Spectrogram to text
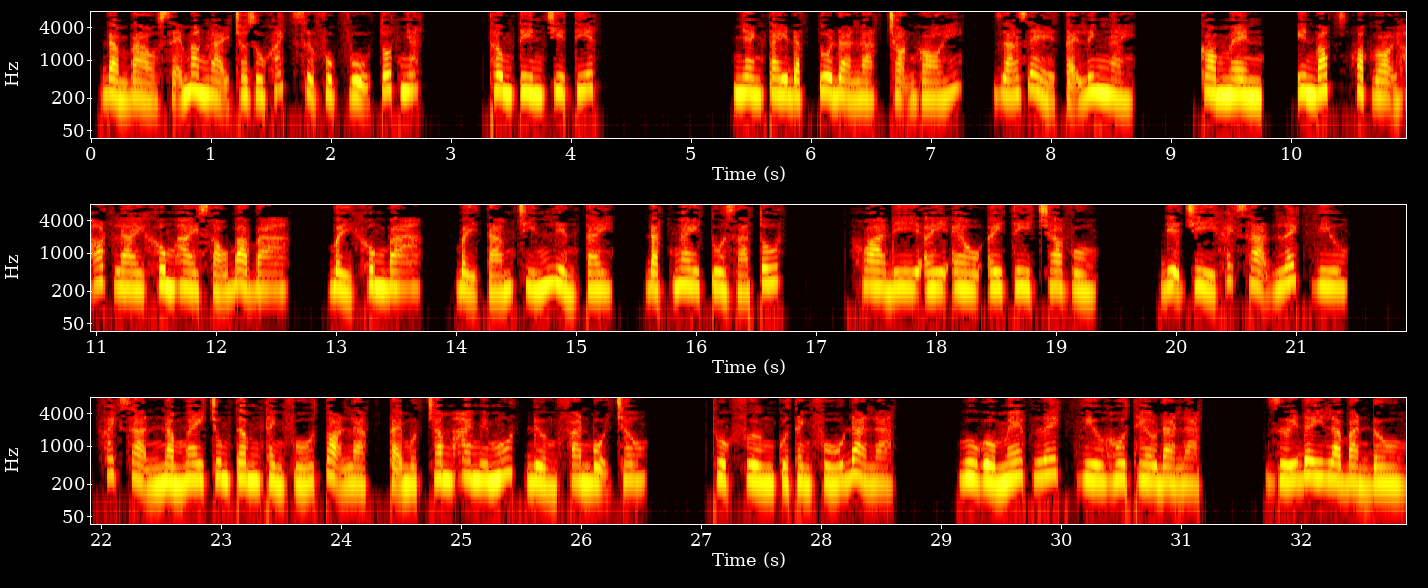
đảm bảo sẽ mang lại cho du khách sự phục vụ tốt nhất. Thông tin chi tiết Nhanh tay đặt tour Đà Lạt chọn gói, giá rẻ tại link này. Comment, inbox hoặc gọi hotline 02633 703 789 liền tay, đặt ngay tour giá tốt. Hoa đi ALAT Travel. Địa chỉ khách sạn Lakeview. Khách sạn nằm ngay trung tâm thành phố tọa lạc tại 121 đường Phan Bội Châu. Thuộc phường của thành phố Đà Lạt. Google Maps Lakeview Hotel Đà Lạt. Dưới đây là bản đồ.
